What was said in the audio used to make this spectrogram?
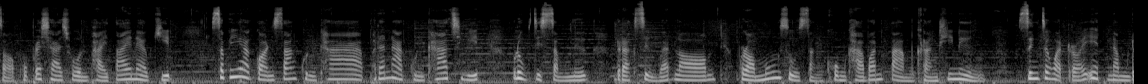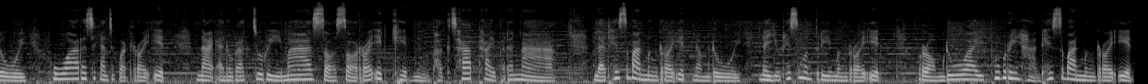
สอพบประชาชนภายใต้แนวคิด ทรัพยากรสร้างคุณค่า พัฒนาคุณค่าชีวิต ปลูกจิตสำนึก รักสิ่งแวดล้อมพร้อมมุ่งสู่สังคมคาร์บอนต่ำครั้งที่หนึ่ง ซึ่งจังหวัดร้อยเอ็ดนำโดย ผู้ว่าราชการจังหวัดร้อยเอ็ด นายอนุรักษ์จุรีมาสสร้อยเอ็ดเขตหนึ่งพักชาติไทยพัฒนา และเทศบาลเมืองร้อยเอ็ดนำโดยนายกเทศมนตรีเมืองร้อยเอ็ด พร้อมด้วยผู้บริหารเทศบาลเมืองร้อยเอ็ด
